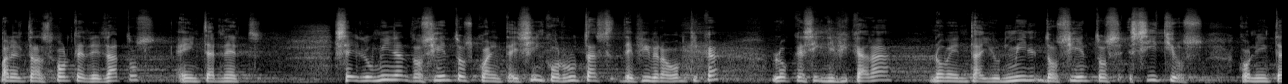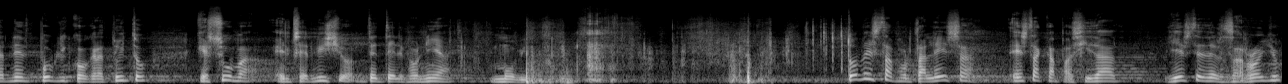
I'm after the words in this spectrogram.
para el transporte de datos e Internet. Se iluminan 245 rutas de fibra óptica, lo que significará 91.200 sitios con Internet público gratuito que suma el servicio de telefonía móvil. Toda esta fortaleza, esta capacidad y este desarrollo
